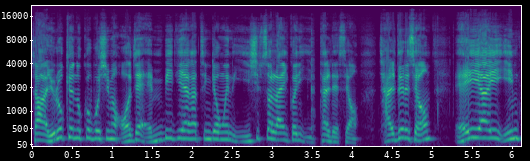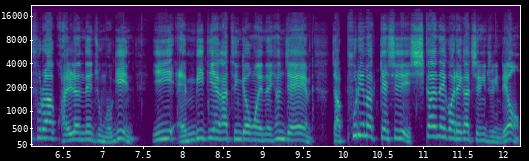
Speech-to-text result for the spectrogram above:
자, 이렇게 놓고 보시면 어제 엔비디아 같은 경우에는 20선 라인권이 이탈됐어요. 잘 들으세요. AI 인프라 관련된 종목인 이 엔비디아 같은 경우에는 현재 자, 프리마켓이 시간의 거래가 진행 중인데요.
